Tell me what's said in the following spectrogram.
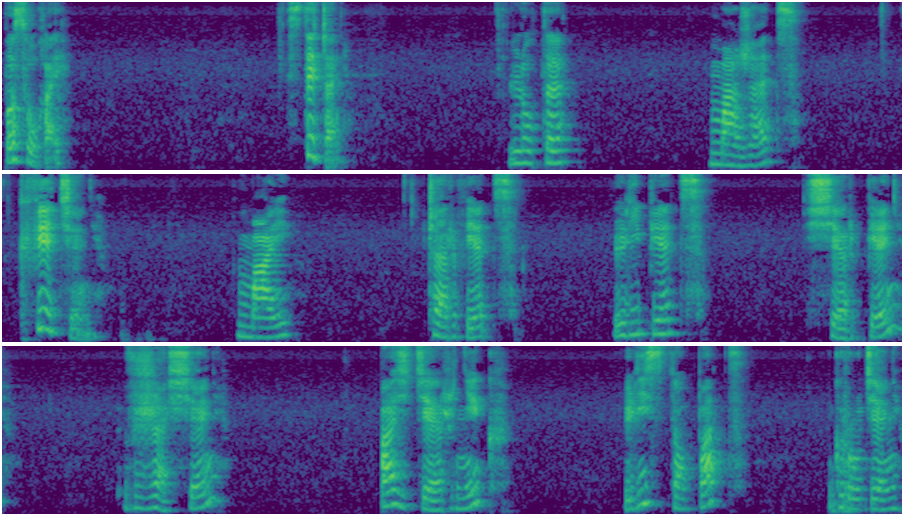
Posłuchaj. Styczeń, luty, marzec, kwiecień, maj, czerwiec, lipiec, sierpień, wrzesień, październik, listopad, grudzień.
